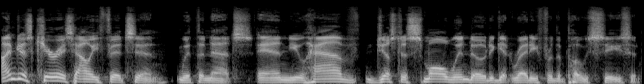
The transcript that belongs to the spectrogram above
I'm just curious how he fits in with the Nets, and you have just a small window to get ready for the postseason.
